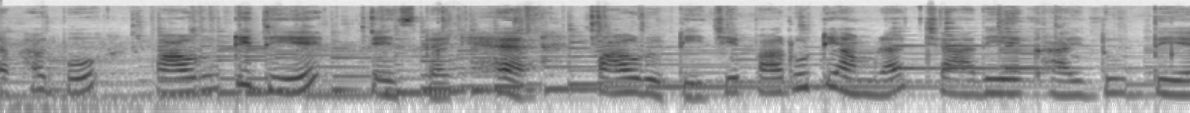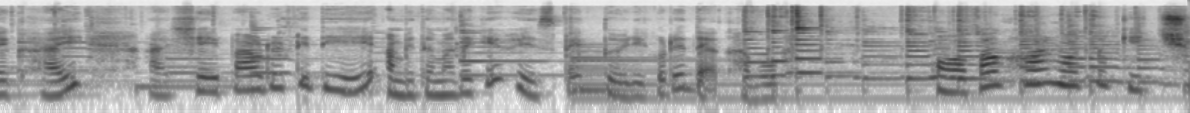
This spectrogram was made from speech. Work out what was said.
দেখাবো পাউরুটি দিয়ে ফেস প্যাক হ্যাঁ পাউরুটি, যে পাউরুটি আমরা চা দিয়ে খাই, দুধ দিয়ে খাই, আর সেই পাউরুটি দিয়ে আমি তোমাদেরকে ফেস প্যাক তৈরি করে দেখাবো। অবাক হওয়ার মতো কিচ্ছু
